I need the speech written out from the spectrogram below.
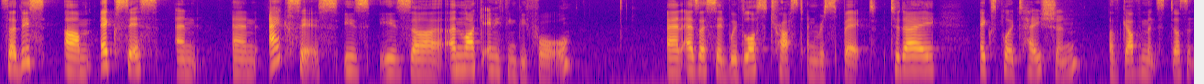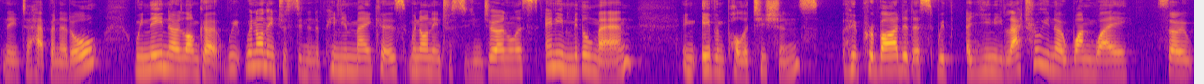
So this um, excess and and access is, is uh, unlike anything before. And as I said, we've lost trust and respect. Today, exploitation of governments doesn't need to happen at all. We need no longer, we, are not interested in opinion makers, we're not interested in journalists, any middleman, even politicians, who provided us with a unilateral, you know, one way. So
